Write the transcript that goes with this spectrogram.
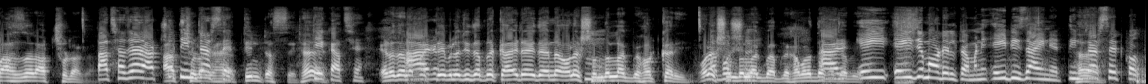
পাঁচ হাজার আটশো টাকা। পাঁচ হাজার আটশো 800 তিনটা হ্যাঁ, সেট তিনটা সেট হ্যাঁ। ঠিক আছে। এটা যেন আপনার আর- টেবিলে যদি আপনি কাইটাই দেন না অনেক সুন্দর লাগবে হটকারি অনেক সুন্দর লাগবে আপনার খাবার দেখা যাবে। এই এই যে মডেলটা মানে এই ডিজাইনের তিনটার হ্যাঁ। সেট কত?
